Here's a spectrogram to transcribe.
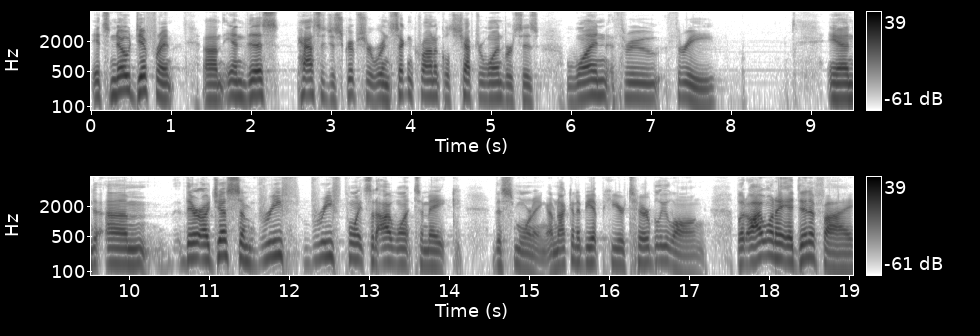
it's no different um, in this passage of scripture. We're in Second Chronicles chapter 1, verses 1 through 3. And um, there are just some brief, brief points that I want to make this morning. I'm not going to be up here terribly long. But I want to identify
